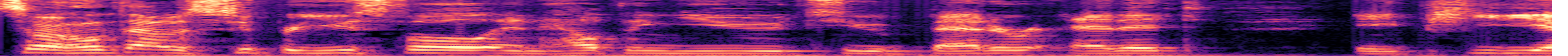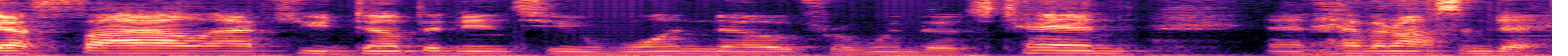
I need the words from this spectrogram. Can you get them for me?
So I hope that was super useful in helping you to better edit a PDF file after you dump it into OneNote for Windows 10 and have an awesome day.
